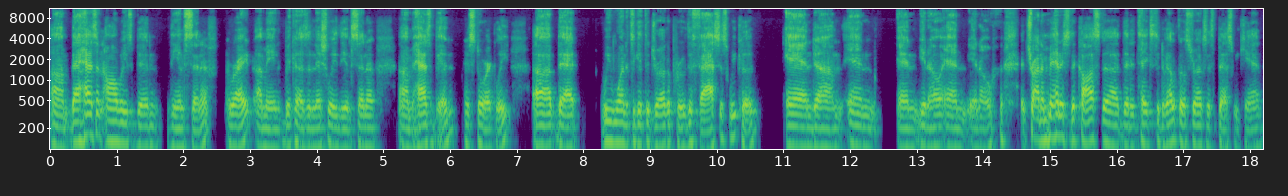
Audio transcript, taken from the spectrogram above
Um, that hasn't always been the incentive, right? I mean, because initially the incentive um, has been historically uh, that we wanted to get the drug approved as fast as we could, and um, and and you know and you know try to manage the cost uh, that it takes to develop those drugs as best we can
